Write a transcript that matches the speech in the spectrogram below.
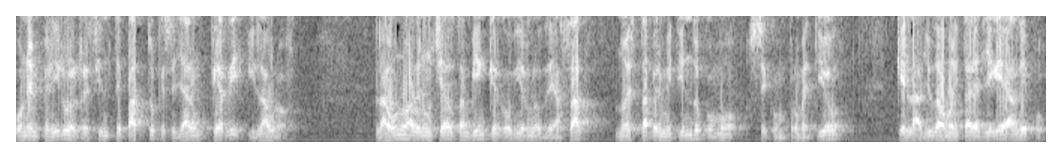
pone en peligro el reciente pacto que sellaron Kerry y Lavrov. La ONU ha denunciado también que el gobierno de Assad no está permitiendo, como se comprometió, que la ayuda humanitaria llegue a Alepo,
